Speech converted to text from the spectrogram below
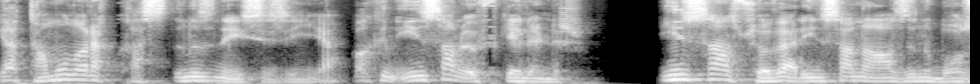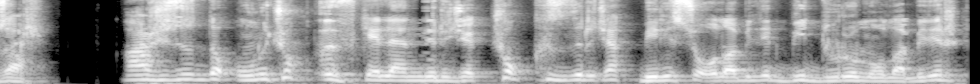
Ya tam olarak kastınız ne sizin ya? Bakın insan öfkelenir. İnsan söver, insan ağzını bozar. Karşısında onu çok öfkelendirecek, çok kızdıracak birisi olabilir, bir durum olabilir.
